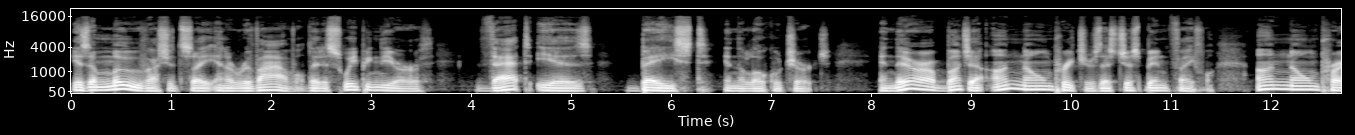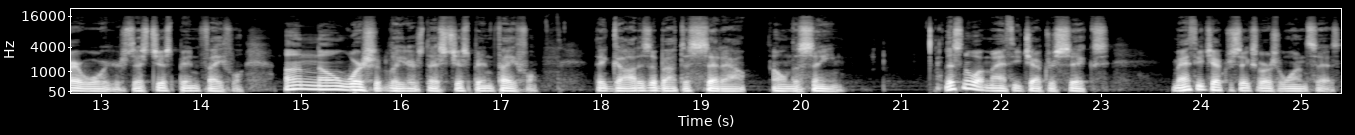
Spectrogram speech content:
is a move, I should say, in a revival that is sweeping the earth that is based in the local church. And there are a bunch of unknown preachers that's just been faithful, unknown prayer warriors that's just been faithful, unknown worship leaders that's just been faithful that God is about to set out on the scene. Listen to what Matthew chapter 6 Matthew chapter 6 verse 1 says,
